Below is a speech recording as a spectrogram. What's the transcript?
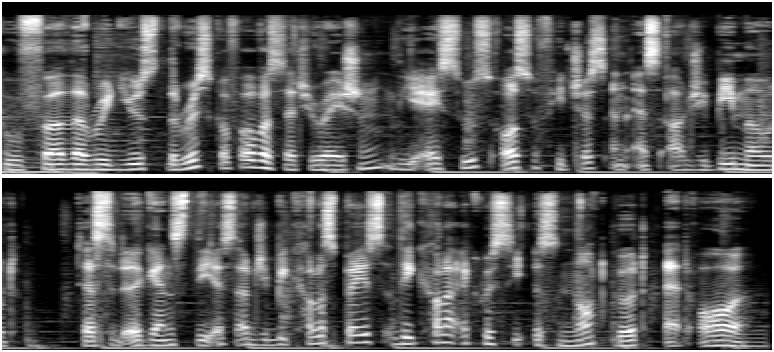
To further reduce the risk of oversaturation, the ASUS also features an sRGB mode. Tested against the sRGB color space, the color accuracy is not good at all.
